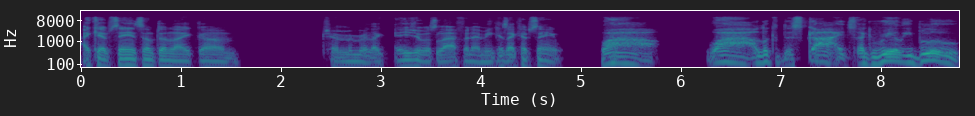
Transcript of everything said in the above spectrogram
I kept saying something like, um, I remember like Asia was laughing at me because I kept saying, Wow, wow, look at the sky. It's like really blue.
